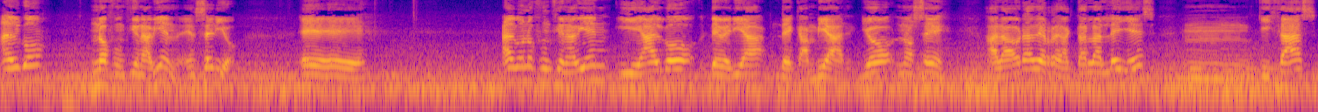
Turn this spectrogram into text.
Algo no funciona bien, en serio. Eh, algo no funciona bien y algo debería de cambiar. Yo no sé, a la hora de redactar las leyes, mmm, quizás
